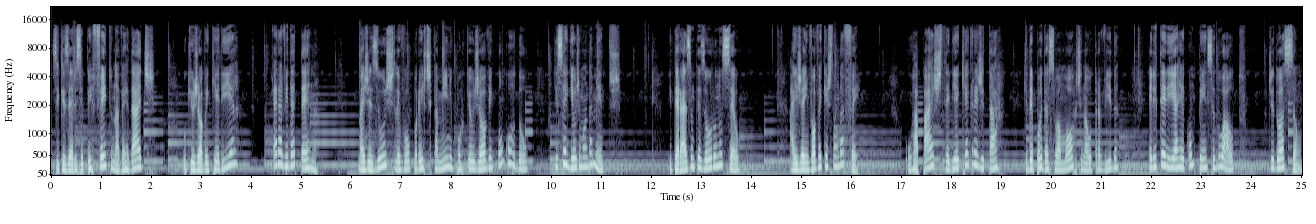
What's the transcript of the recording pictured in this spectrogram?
Se quiseres ser perfeito na verdade, o que o jovem queria era a vida eterna. Mas Jesus levou por este caminho porque o jovem concordou de seguir os mandamentos. E terás um tesouro no céu. Aí já envolve a questão da fé. O rapaz teria que acreditar que depois da sua morte na outra vida, ele teria a recompensa do alto, de doação,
